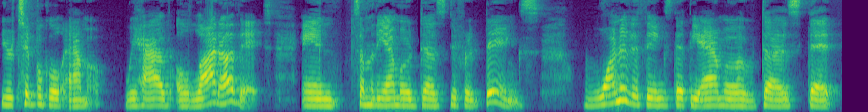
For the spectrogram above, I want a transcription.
your typical ammo. We have a lot of it, and some of the ammo does different things. One of the things that the ammo does that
